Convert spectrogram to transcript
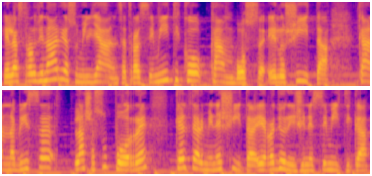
e la straordinaria somiglianza tra il semitico Kambos e lo sciita Cannabis lascia supporre che il termine sciita era di origine semitica.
